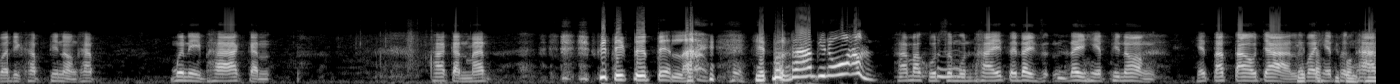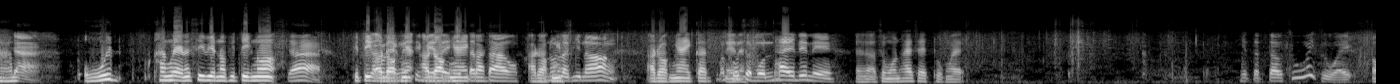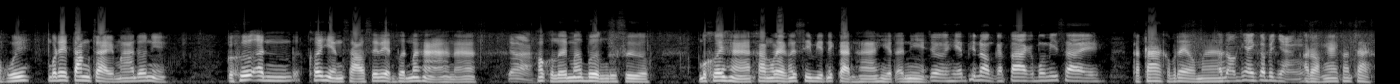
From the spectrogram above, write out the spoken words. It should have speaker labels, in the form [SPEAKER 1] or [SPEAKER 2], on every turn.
[SPEAKER 1] วัสดีครับพี่น้องครับเมื่อนี้พากันพากันมัด
[SPEAKER 2] พี่ติ๊กตื่นเต้นหลายเห็ดเบิ่งน้ำพี่น้อง
[SPEAKER 1] พามาขุดสมุนไพรแต่ได้ได้เห็ดพี่น้อง เห็ดตับเตาจ้าหรือว่าเห็ดเพิ่งทานจ้า
[SPEAKER 2] โอ้ยครั้งแรกในชีวิตเนาะพี่ติ๊กเนาะ
[SPEAKER 1] จ้า
[SPEAKER 2] พี่ติ๊กเอาดอกเนี่ยเอาดอกไงก่อน
[SPEAKER 1] เตา
[SPEAKER 2] เอาดอกไง
[SPEAKER 1] นู่นแหละพี่น้อง
[SPEAKER 2] เอาดอกไงก่อน
[SPEAKER 1] มา
[SPEAKER 2] เนี่ย
[SPEAKER 1] ขุด
[SPEAKER 2] นะ
[SPEAKER 1] สมุนไพรด้วยนี่
[SPEAKER 2] เออเอาสมุนไพรใส่ถุงไว้
[SPEAKER 1] เห็ดตับเตาสวยสวย
[SPEAKER 2] โอ้ยไม่ได้ตั้งใจมาเด้อนี่ ก็คืออันเคยเห็นสาวเซเว่นเพิ่นมาหานะ
[SPEAKER 1] ๆจ้า
[SPEAKER 2] เขาก็เลยมาเบิ่งซื่อๆบ่เคยหาครั้งแรกในชีวิตในการหาเห็ดอันนี้
[SPEAKER 1] เจอเห็ดพี่น้องกระตากับบ่มีใส่
[SPEAKER 2] กระตาก็บ่ได้เอามา
[SPEAKER 1] เอาดอกใหญ่ก็เป็นหยัง
[SPEAKER 2] เอาดอกง่ายก่อนจ้ะ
